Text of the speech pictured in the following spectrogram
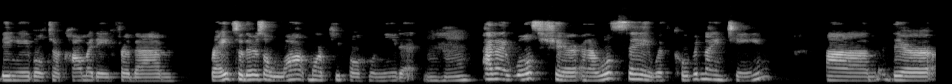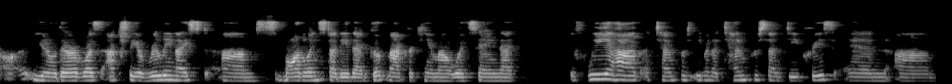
being able to accommodate for them, right? So there's a lot more people who need it. Mm-hmm. And I will share, and I will say, with COVID nineteen, um, there, you know, there was actually a really nice um, modeling study that Guttmacher came out with, saying that if we have a ten percent, even a ten percent decrease in um,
